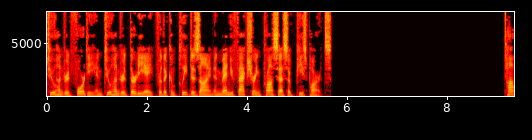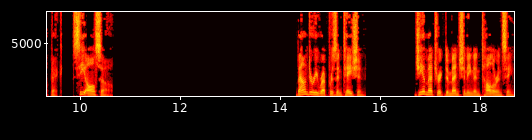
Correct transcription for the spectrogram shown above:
240 and 238 for the complete design and manufacturing process of piece parts. See also. Boundary representation. Geometric dimensioning and tolerancing.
